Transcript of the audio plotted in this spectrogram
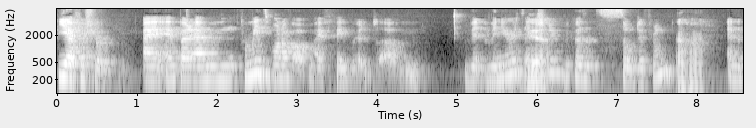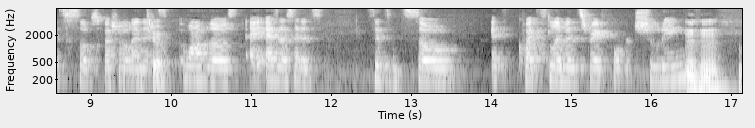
yeah, for sure. I, but um for me, it's one of my favorite um, vi- vineyards Yeah. actually because it's so different Uh huh. and it's so special and True. it's one of those. I, as I said, it's since it's so it's quite slim and straightforward shooting. Mm-hmm.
